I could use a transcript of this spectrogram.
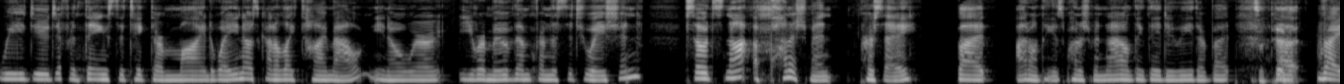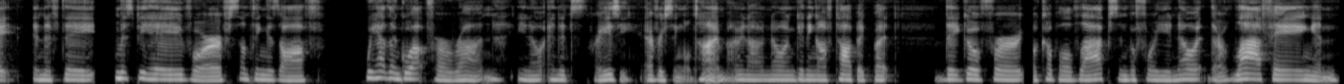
we do different things to take their mind away. You know, it's kind of like timeout, you know, where you remove them from the situation. So it's not a punishment per se, but I don't think it's punishment. And I don't think they do either. But It's a pivot. uh, right. And if they misbehave or if something is off, we have them go out for a run, you know, and it's crazy every single time. I mean, I know I'm getting off topic, but they go for a couple of laps and before you know it, they're laughing and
